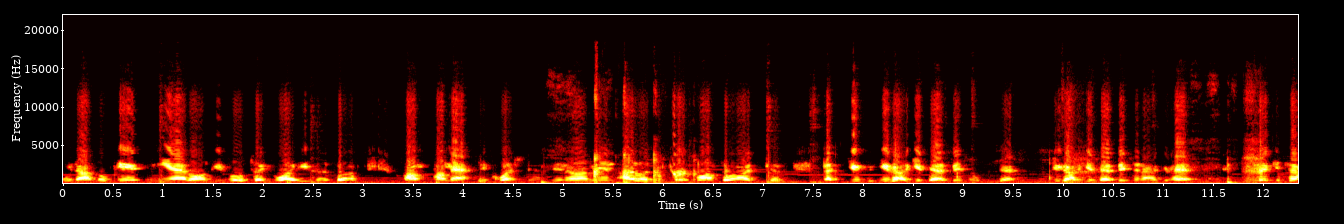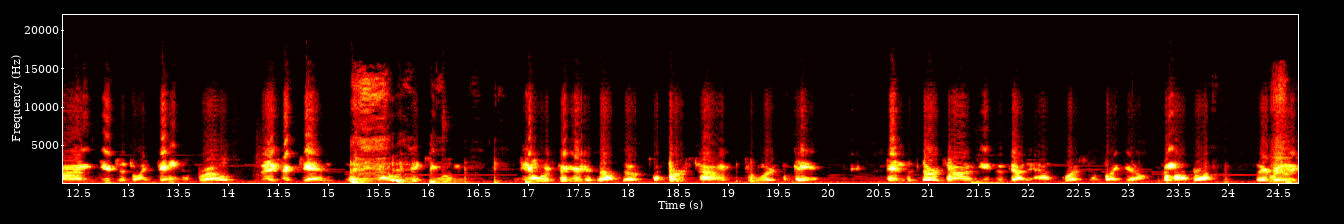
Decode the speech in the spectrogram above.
without no pants and he had on these little tech whiteys and stuff, I'm I'm asking questions. You know, what I mean, I let the first one fly because that, you you got to get that vision that you got to get that vision out of your head. Second time, you just like, damn, bro. Like again, like I would think you would you would figure this out the first time to wear some pants. And the third time, you just got to ask questions like, yo, come on, bro. Like, really?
